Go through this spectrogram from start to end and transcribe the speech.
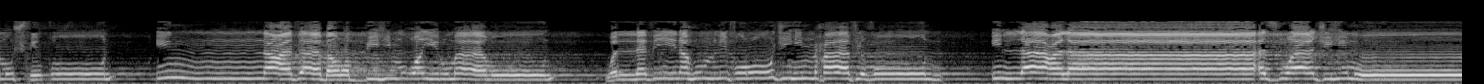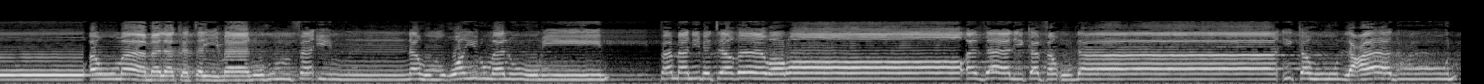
مشفقون. إن عذاب ربهم غير مامون. والذين هم لفروجهم حافظون. إلا على أزواجهم أو ما ملكت أيمانهم فإنهم غير ملومين. فمن ابتغى وراء ذلك فأولئك هم العادون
